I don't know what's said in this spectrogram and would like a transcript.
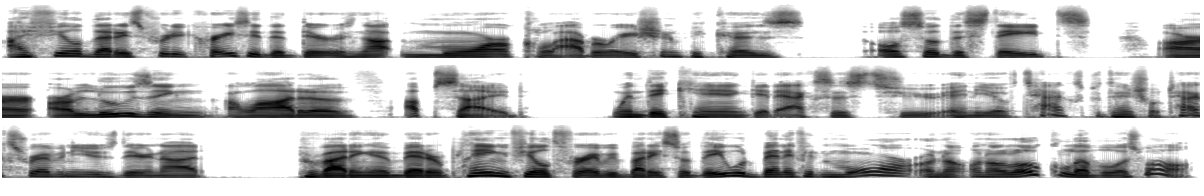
I feel that it's pretty crazy that there is not more collaboration because also the states are are losing a lot of upside when they can't get access to any of tax potential tax revenues. They're not providing a better playing field for everybody so they would benefit more on a, on a local level as well.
